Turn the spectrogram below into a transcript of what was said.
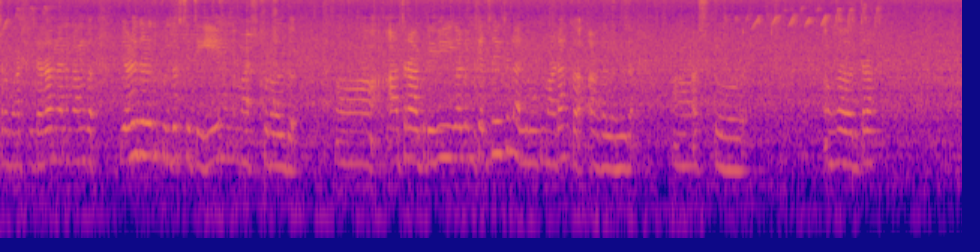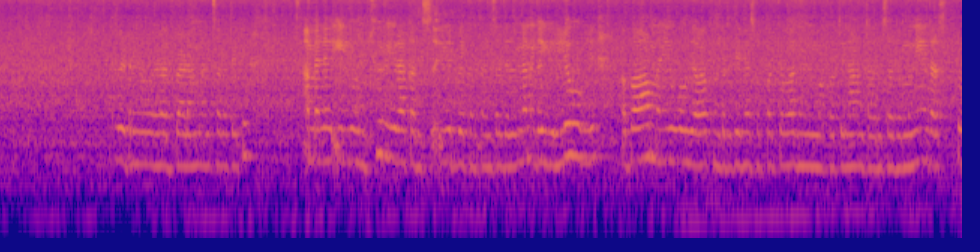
ಥರ ಮಾಡಿಸ್ಬಿಟ್ಟಾರ. ನನಗೆ ಹಂಗೆ ಎಳೆದೆಳೆದು ಎಳೆದು ಕುಂದಿರ್ಸ್ತೈತಿ. ಏನೊಂದು ಮಾಡಿಸ್ಕೊಡೋದು ಆ ಥರ ಆಗ್ಬಿಟ್ಟಿವಿ ಈಗ ಅಲ್ಲೊಂದು ಕೆಲಸ ಐತಲ್ಲ, ಅಲ್ಲಿ ಹೋಗಿ ಮಾಡೋಕೆ ಆಗಲ್ಲ ನಮ್ಗೆ. ಅಷ್ಟು ಹಂಗೆ ಒಂಥರ ಬಿಡ್ರಿ, ಹೇಳೋದು ಬೇಡ ಅನ್ಸಕತ್ತೈತಿ. ಆಮೇಲೆ ಇಲ್ಲಿ ಒಂಚೂರು ಇರೋಕೆ ಅನ್ಸ, ಇರ್ಬೇಕಂತ ಅನ್ಸೋದಿಲ್ಲ. ನನಗೆ ಎಲ್ಲೇ ಹೋಗಲಿ, ಅಬ್ಬಾ, ಮನೆಗೆ ಹೋಗಿ ಯಾವಾಗ ಕುಂದಿರ್ತೀನಿ ಸ್ವಲ್ಪ ಯಾವಾಗ ಹಿಂಗೆ ಮಕ್ಕೋತೀನ ಅಂತ ಅನ್ಸೋದು. ಮನೆಯಿಂದ ಅಷ್ಟು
